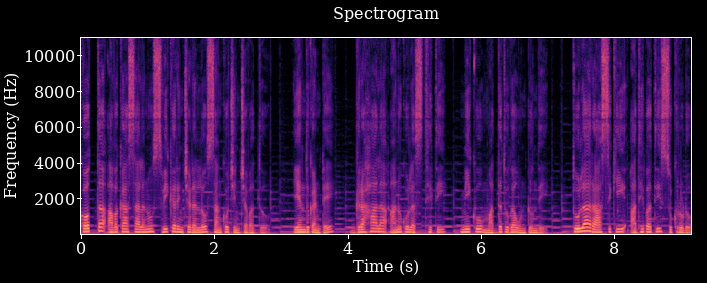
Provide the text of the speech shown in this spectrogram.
కొత్త అవకాశాలను స్వీకరించడంలో సంకోచించవద్దు. ఎందుకంటే గ్రహాల అనుకూల స్థితి మీకు మద్దతుగా ఉంటుంది. తులా రాశికి అధిపతి శుక్రుడు.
